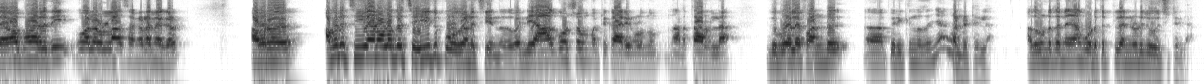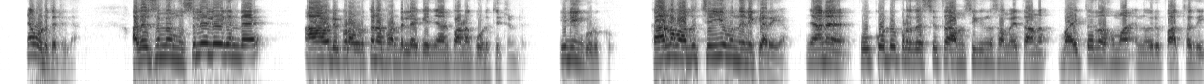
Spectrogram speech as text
സേവാഭാരതി പോലെയുള്ള സംഘടനകൾ അവർ അവർ ചെയ്യാനുള്ളത് ചെയ്തു പോവുകയാണ് ചെയ്യുന്നത്. വലിയ ആഘോഷവും മറ്റു കാര്യങ്ങളൊന്നും നടത്താറില്ല. ഇതുപോലെ ഫണ്ട് പിരിക്കുന്നത് ഞാൻ കണ്ടിട്ടില്ല. അതുകൊണ്ട് തന്നെ ഞാൻ കൊടുത്തിട്ടില്ല എന്നോട് ചോദിച്ചിട്ടില്ല. ഞാൻ കൊടുത്തിട്ടില്ല. അതേസമയം മുസ്ലിം ലീഗിന്റെ ആ ഒരു പ്രവർത്തന ഫണ്ടിലേക്ക് ഞാൻ പണം കൊടുത്തിട്ടുണ്ട്. ഇനിയും കൊടുക്കും. കാരണം അത് ചെയ്യുമെന്ന് എനിക്കറിയാം. ഞാൻ പൂക്കോട്ട് പ്രദേശത്ത് താമസിക്കുന്ന സമയത്താണ് ബൈത്തുർ റഹ്മ എന്നൊരു പദ്ധതി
